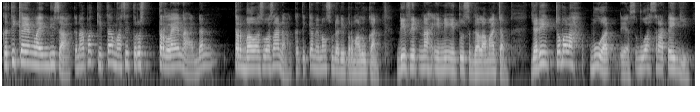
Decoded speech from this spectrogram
ketika yang lain bisa kenapa kita masih terus terlena dan terbawa suasana ketika memang sudah dipermalukan. Difitnah ini itu segala macam. Jadi cobalah buat ya sebuah strategi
